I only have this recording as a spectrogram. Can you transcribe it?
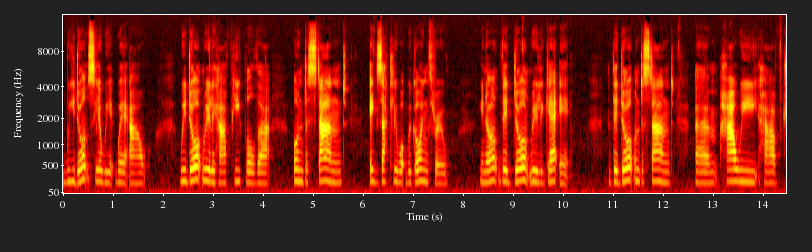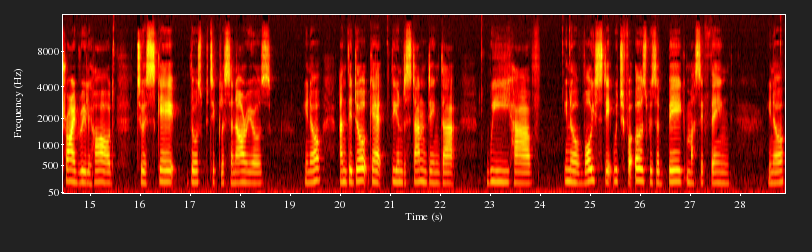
we don't see a way, way out we don't really have people that understand exactly what we're going through. You know, they don't really get it. They don't understand um, how we have tried really hard to escape those particular scenarios, you know, and they don't get the understanding that we have, you know, voiced it, which for us was a big, massive thing. You know,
